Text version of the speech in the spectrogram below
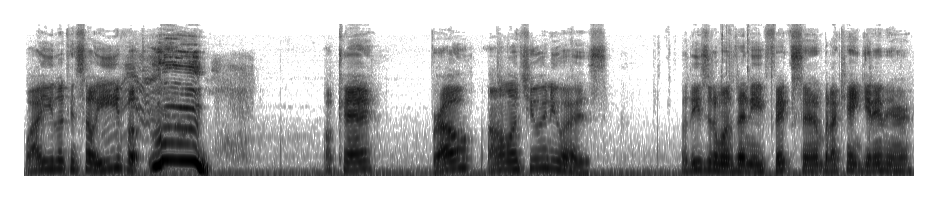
Why are you looking so evil? Ooh! Okay. Bro, I don't want you anyways. But these are the ones that need fixing, but I can't get in here.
